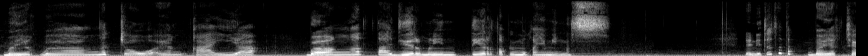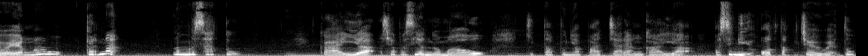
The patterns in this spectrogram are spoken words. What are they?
Banyak banget cowok yang kaya banget tajir melintir tapi mukanya minus. Dan itu tetap banyak cewek yang mau. Karena nomor satu kaya. Siapa sih yang nggak mau? Kita punya pacar yang kaya. Pasti di otak cewek tuh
